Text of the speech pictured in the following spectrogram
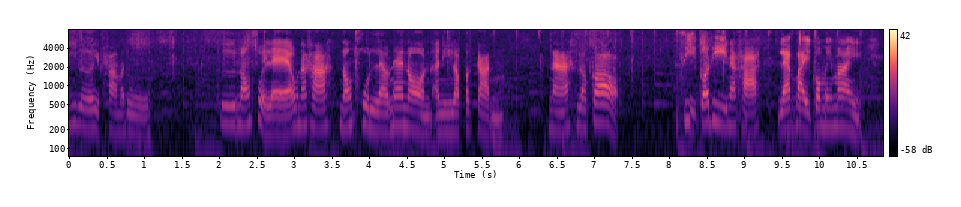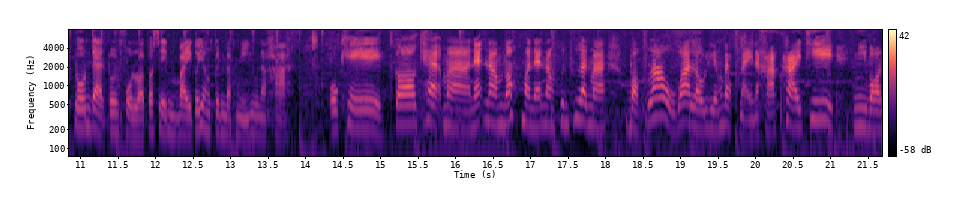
นี่เลยพามาดู คือน้องสวยแล้วนะคะ น้องทนแล้วแน่นอน อันนี้รับประกันนะ แล้วก็สีก็ดีนะคะ และใบก็ไม่ไหม้ โดนแดดโดนฝนร้อยเปอร์เซ็นต์ใบก็ยังเป็นแบบนี้อยู่นะคะ โอเค ก็แค่มาแนะนำเนาะ มาแนะนำเพื่อนๆ มาบอกเล่าว่าเราเลี้ยงแบบไหนนะคะ ใครที่มีบอล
